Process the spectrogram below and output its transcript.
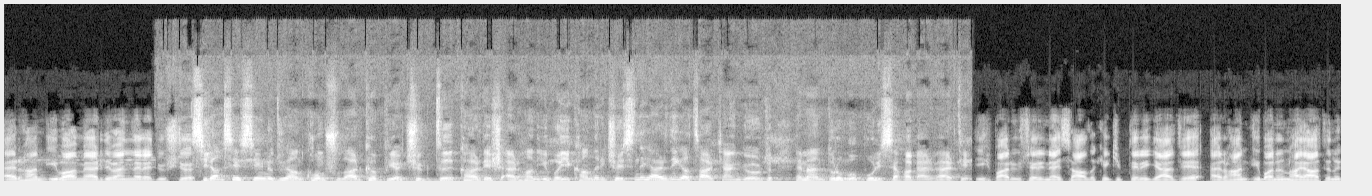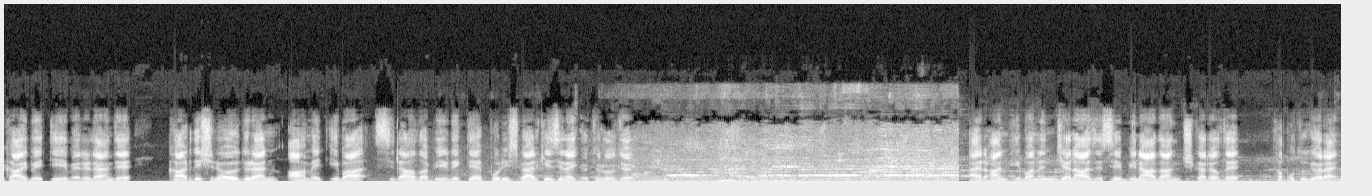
Erhan İba merdivenlere düştü. Silah seslerini duyan komşular kapıya çıktı. Kardeş Erhan İba'yı kanlar içerisinde yerde yatarken gördü. Hemen durumu polise haber verdi. İhbar üzerine sağlık ekipleri geldi. Erhan İba'nın hayatını kaybettiği belirlendi. Kardeşini öldüren Ahmet İba silahla birlikte polis merkezine götürüldü. Erhan İba'nın cenazesi binadan çıkarıldı. Tabutu gören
